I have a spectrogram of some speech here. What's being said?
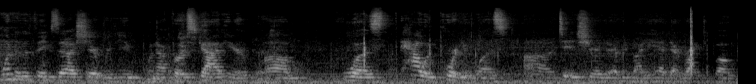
one of the things that I shared with you when I first got here um, was how important it was uh, to ensure that everybody had that right to vote.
